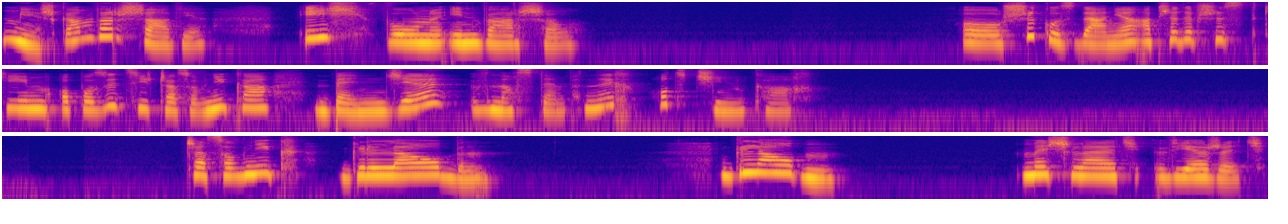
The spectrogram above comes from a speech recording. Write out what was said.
Mieszkam w Warszawie. Ich wohne in Warschau. O szyku zdania, a przede wszystkim o pozycji czasownika będzie w następnych odcinkach. Czasownik glauben. Glauben. Myśleć, wierzyć.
